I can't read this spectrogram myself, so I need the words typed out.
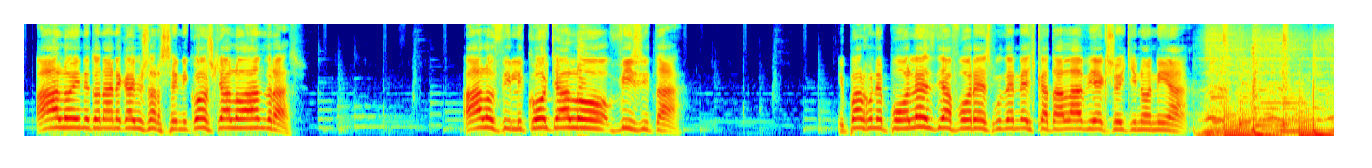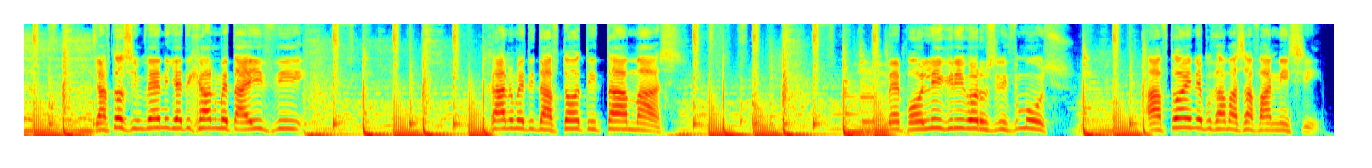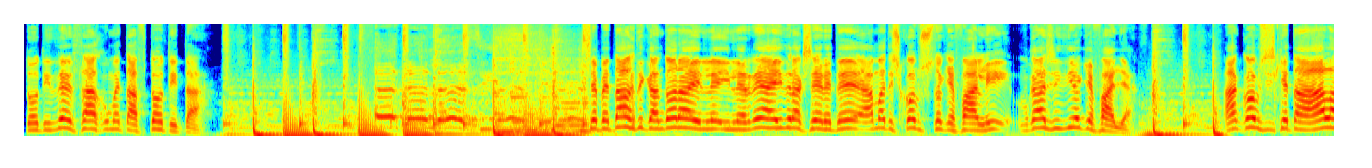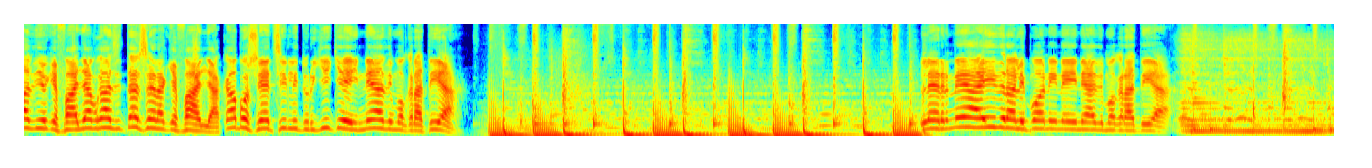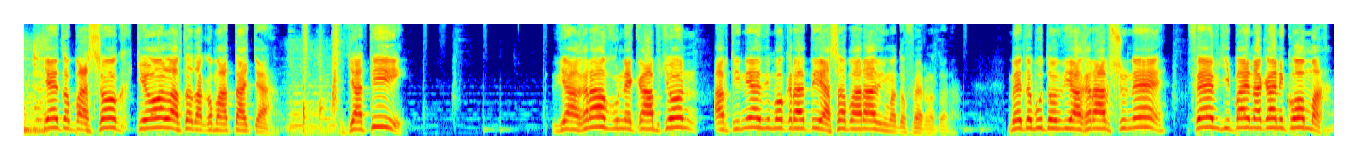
Άλλο είναι το να είναι κάποιος αρσενικός και άλλο άνδρας. Άλλο θηλυκό και άλλο βίζιτα. Υπάρχουν πολλές διαφορές που δεν έχει καταλάβει έξω η κοινωνία. Και αυτό συμβαίνει γιατί χάνουμε τα ήθη, χάνουμε την ταυτότητά μας. Με πολύ γρήγορους ρυθμούς. Αυτό είναι που θα μας αφανίσει. Το ότι δεν θα έχουμε ταυτότητα. Σε πετάχτηκαν τώρα η, Λερναία Ήδρα, ξέρετε, άμα τη κόψεις στο κεφάλι, βγάζει δύο κεφάλια. Αν κόψεις και τα άλλα δύο κεφάλια, βγάζει τέσσερα κεφάλια. Κάπως έτσι λειτουργεί και η Νέα Δημοκρατία. Λερναία Ήδρα λοιπόν είναι η Νέα Δημοκρατία. Και το Πασόκ και όλα αυτά τα κομματάκια. Γιατί διαγράφουνε κάποιον από τη Νέα Δημοκρατία. Σαν παράδειγμα το φέρνω τώρα. Με το που τον διαγράψουνε, φεύγει, πάει να κάνει κόμμα.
